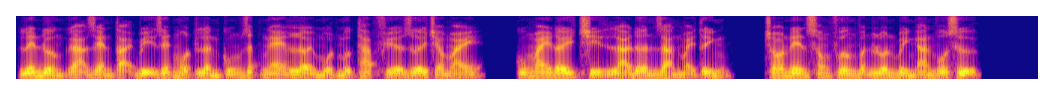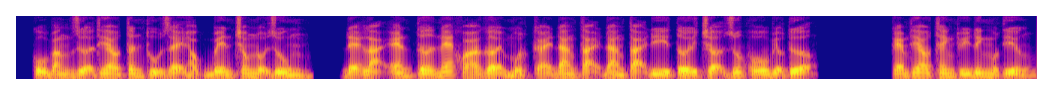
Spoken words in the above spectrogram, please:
Lên đường gạ rèn tại bị giết một lần cũng rất nghe lời một mực tháp phía dưới treo máy, cũng may đây chỉ là đơn giản máy tính, cho nên song phương vẫn luôn bình an vô sự. Cổ bằng dựa theo tân thủ dạy học bên trong nội dung đệ lại internet khóa gợi một cái đang tại đang tại đi tới chợ giúp ô biểu tượng. Kèm theo thanh thúy đinh một tiếng,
